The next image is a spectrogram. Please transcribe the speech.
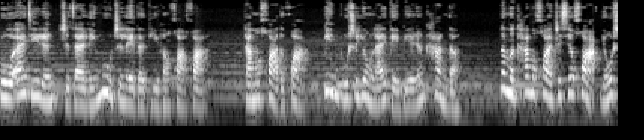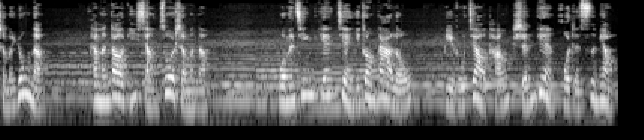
古埃及人只在陵墓之类的地方画画。他们画的画并不是用来给别人看的，那么他们画这些画有什么用呢？他们到底想做什么呢？我们今天建一幢大楼，比如教堂、神殿或者寺庙，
